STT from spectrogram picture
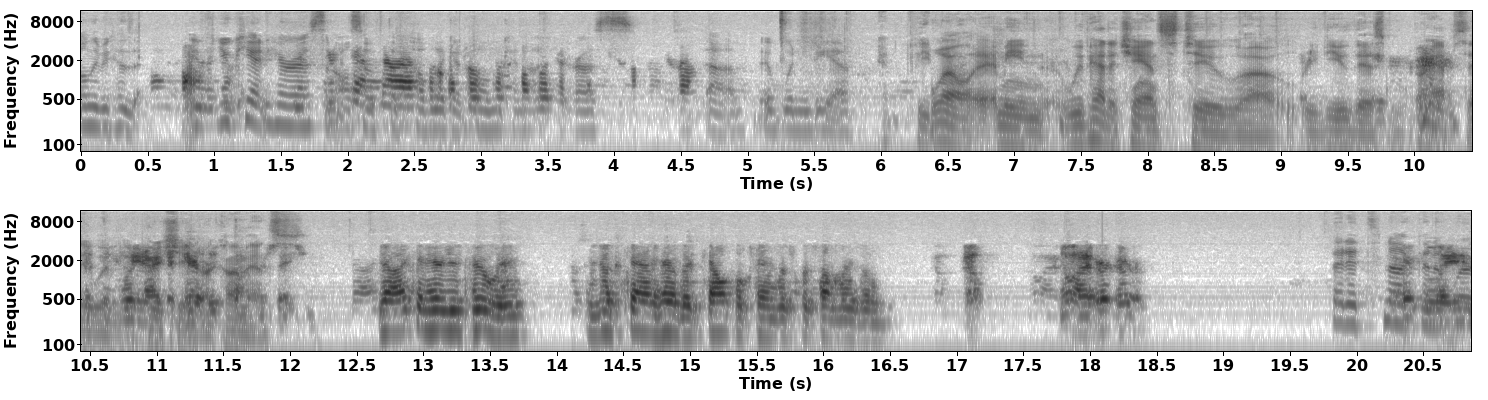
only because if you can't hear us and also if the public at home cannot hear us, uh, it wouldn't be a, Well, I mean, we've had a chance to uh, review this. Perhaps they would appreciate our comments. Yeah, I can hear you too, Lee. You just can't hear the council chambers for some reason. But it's not gonna work.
